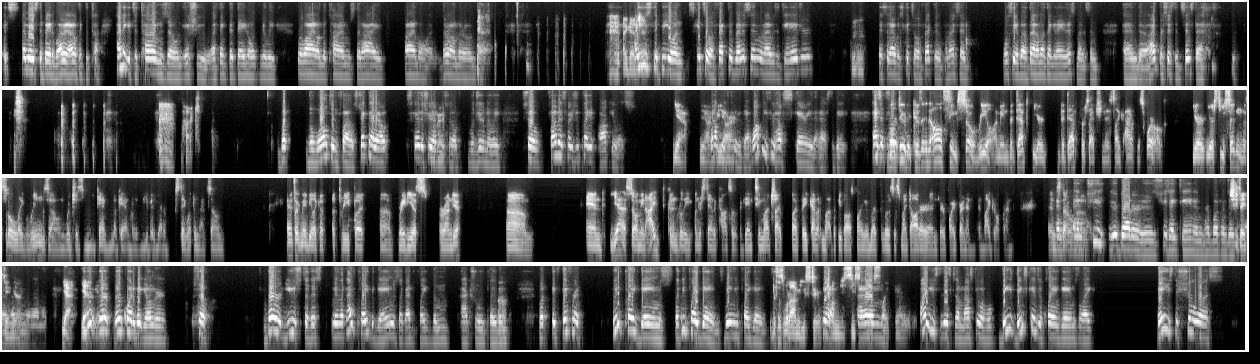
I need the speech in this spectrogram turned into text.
it's I mean it's debatable. I mean I don't think the time. I think it's a time zone issue. I think that they don't really rely on the times that I I'm on. They're on their own time. I got I you. used to be on schizoaffective medicine when I was a teenager. Mhm. They said I was schizoaffective, and I said, "We'll see about that. I'm not taking any of this medicine." And uh, I persisted since then. Fuck. The Walten Files, check that out. Scare the shit out of yourself, legitimately. So, Five Nights at Freddy's, you played it Oculus. Yeah, yeah, Walk me VR. through that. Walk me through how scary that has to be. As it Well, for, dude, because it all seems so real. I mean, the depth, your the depth perception is like out of this world. You're you're you sit in this little like ring zone, which is you can't you can't really leave it. You got to stay within that zone, and it's like maybe like a, a three foot uh, radius around you. Um, and yeah, so I mean, I couldn't really understand the concept of the game too much. I but they kind of the people I was playing it with it was just my daughter and her boyfriend and, and my girlfriend, and, and, so and uh, she, your daughter is she's 18 and her boyfriend's 18. She's 18, I- I yeah. don't know around there. yeah, Yeah, yeah, they're, yeah. they're they're quite a bit younger, so they're used to this. I mean, like I've played the games, like I've played them, actually played them, Uh-huh. but it's different. We've played games, like we play games. Me and you play games. this is what I'm used to. Yeah. I'm just used to this. Um, Like, you know, I'm used to this because I'm masculine. These these kids are playing games like they used to show us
